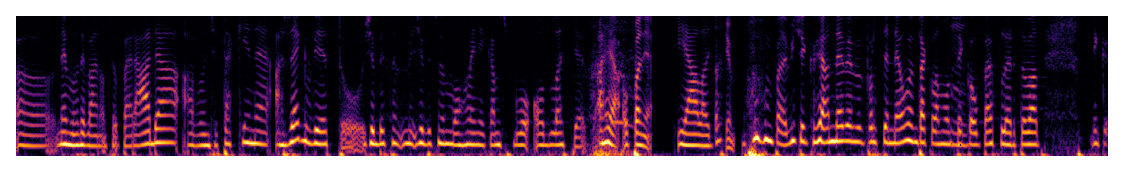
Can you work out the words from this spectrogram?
uh, nemám Vánoce úplně ráda a on, že taky ne. A řekl větu, že, by se, že bychom mohli někam spolu odletět. A já úplně, já letím. Víš, jako já nevím, prostě neumím takhle moc Hmm. jako úplně flirtovat, jako,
